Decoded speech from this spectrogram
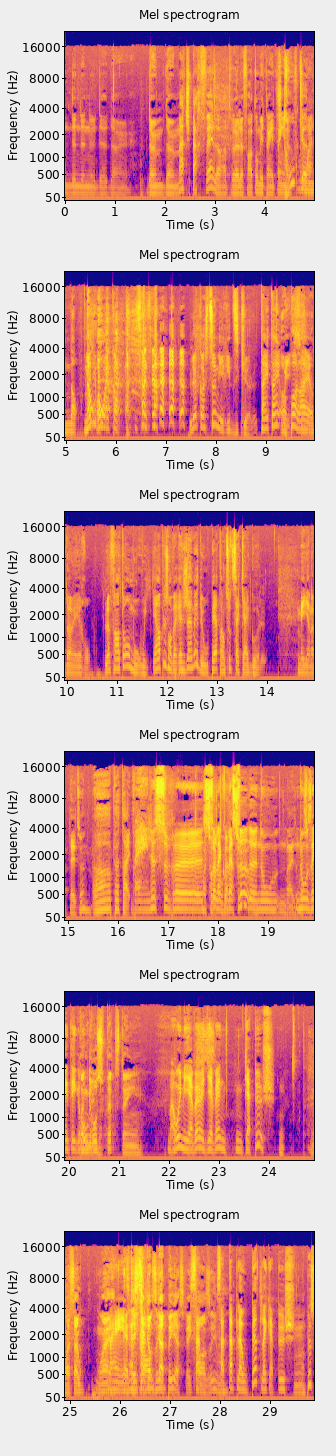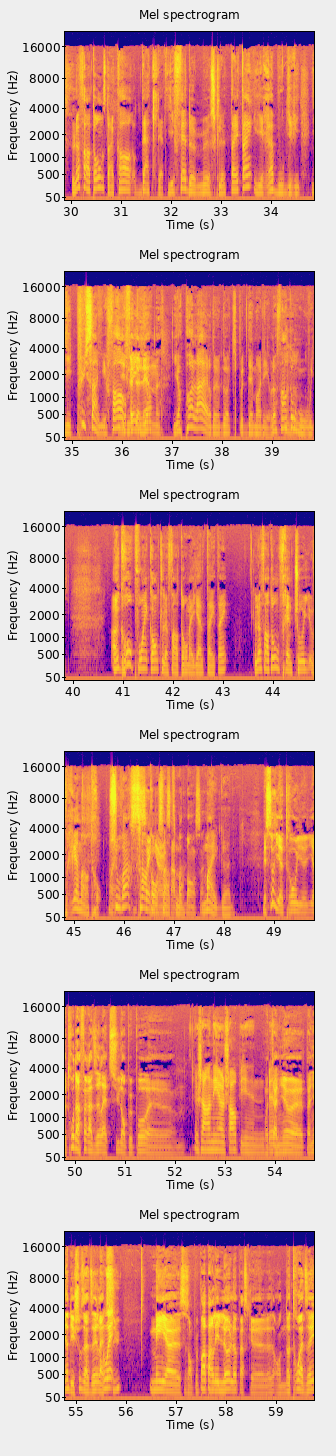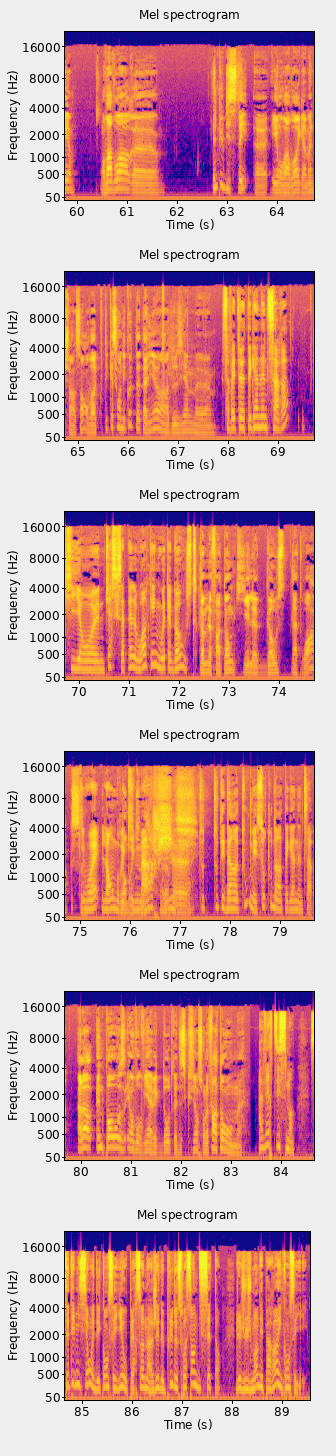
d'un d'un match parfait là, entre le fantôme et Tintin. Je là. trouve que Ouais. non. Non, Il oh! contre. Le costume est ridicule. Tintin a Oui, pas ça. l'air d'un héros. Le fantôme, oui. Et en plus, on verrait jamais de houppette en dessous de sa cagoule. Mais il y en a peut-être une. Ah, peut-être. Ben là, sur, euh, Ouais, sur, sur la la couverture, couverture. de nos, Ben, nos intégraux. Pas une grosse soupette, c'est un. Ben oui, mais il y avait, il y avait une, une capuche. Ouais, ça. Ouais. Ben, elle comme tapée, elle serait Ça, écrasée. ça ouais. tape la houppette, la capuche. Mm. En plus, le fantôme, c'est un corps d'athlète. Il est fait de muscles. Tintin, il est rabougri. Il est puissant, il est fort, Il est fait mais de il a- laine. il a pas l'air d'un gars qui peut te démolir. Le fantôme, oui. Un gros point contre le fantôme égale Tintin. Le fantôme Frenchouille vraiment trop. Souvent sans Seigneur, ça a consentement. pas de bon sens. My God. Mais ça, il y a trop, il y a trop d'affaires à dire là-dessus. Là, on peut pas. euh, J'en ai un char puis une Ouais, belle- Tania, euh, Tania a des choses à dire là-dessus. Mais euh, c'est ça, on peut pas en parler là, là, parce que là, on a trop à dire. On va avoir euh, une publicité euh, et on va avoir également une chanson. On va écouter. Qu'est-ce qu'on écoute, Tania, en deuxième euh, Ça va être euh, Tegan et Sarah qui ont une pièce qui s'appelle Walking with a Ghost. Comme le fantôme qui est le Ghost That Walks. Ouais, l'ombre qui, qui marche. marche. euh, tout, tout est dans tout, mais surtout dans Tegan et Sarah. Alors, une pause et on vous revient avec d'autres discussions sur le fantôme. Avertissement. Cette émission est déconseillée aux personnes âgées de plus de 77 ans. Le jugement des parents est conseillé.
